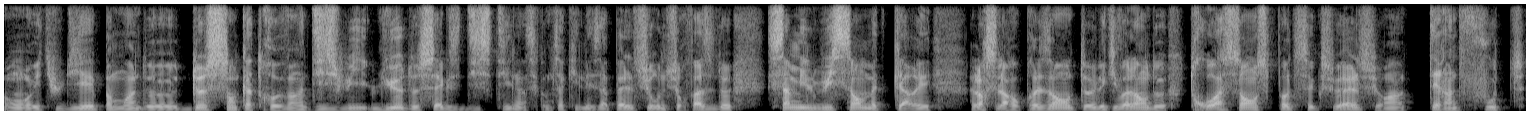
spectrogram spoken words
ont étudié pas moins de 298 lieux de sexe, disent-ils, hein, c'est comme ça qu'ils les appellent, sur une surface de 5800 mètres carrés. Alors cela représente euh, l'équivalent de 300 spots sexuels sur un terrain de foot.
